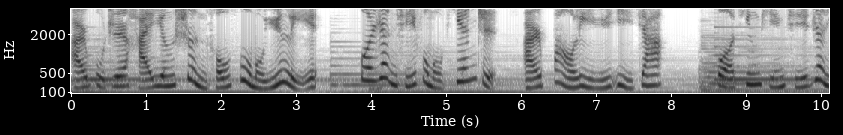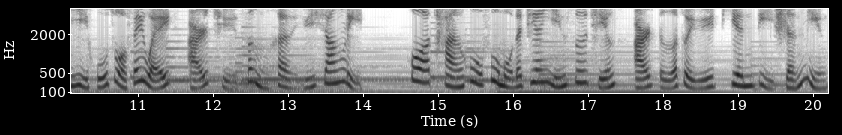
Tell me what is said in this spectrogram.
而不知还应顺从父母于理；或任其父母偏执而暴戾于一家，或听凭其任意胡作非为。而取憎恨于乡里，或袒护父母的奸淫私情，而得罪于天地神明。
